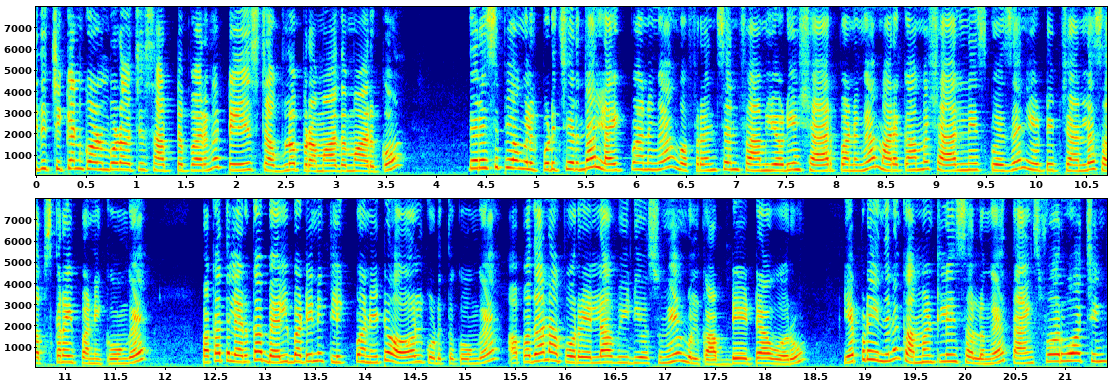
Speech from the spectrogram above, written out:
இது சிக்கன் குழம்போட வச்சு சாப்பிட்டு பாருங்கள் டேஸ்ட் அவ்வளோ பிரமாதமாக இருக்கும். இந்த ரெசிபி உங்களுக்கு பிடிச்சிருந்தா லைக் பண்ணுங்கள் உங்கள் ஃப்ரெண்ட்ஸ் அண்ட் ஃபேமிலியோடையும் ஷேர் பண்ணுங்கள் மறக்காமல் ஷாலினேஸ் குவசன் யூடியூப் சேனலை சப்ஸ்கிரைப் பண்ணிக்கோங்க. பக்கத்தில் இருக்க பெல் பட்டனை கிளிக் பண்ணிவிட்டு ஆல் கொடுத்துக்கோங்க. அப்போ தான் நான் போகிற எல்லா வீடியோஸுமே உங்களுக்கு அப்டேட்டாக வரும். எப்படி இருந்துன்னு கமெண்ட்லேயும் சொல்லுங்கள் தேங்க்ஸ் ஃபார் வாட்சிங்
